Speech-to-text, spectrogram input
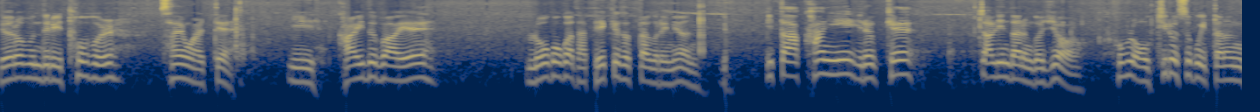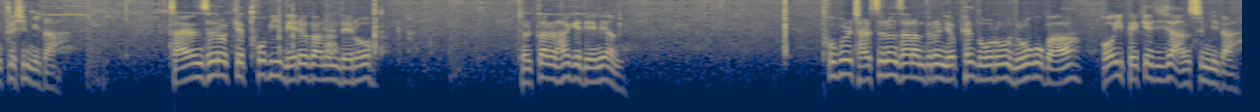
여러분들이 톱을 사용할 때 이 가이드바에 로고가 다 벗겨졌다 그러면 삐딱하니 이렇게 잘린다는 거죠. 톱을 억지로 쓰고 있다는 뜻입니다. 자연스럽게 톱이 내려가는 대로 절단을 하게 되면 톱을 잘 쓰는 사람들은 옆에 로고가 거의 벗겨지지 않습니다.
